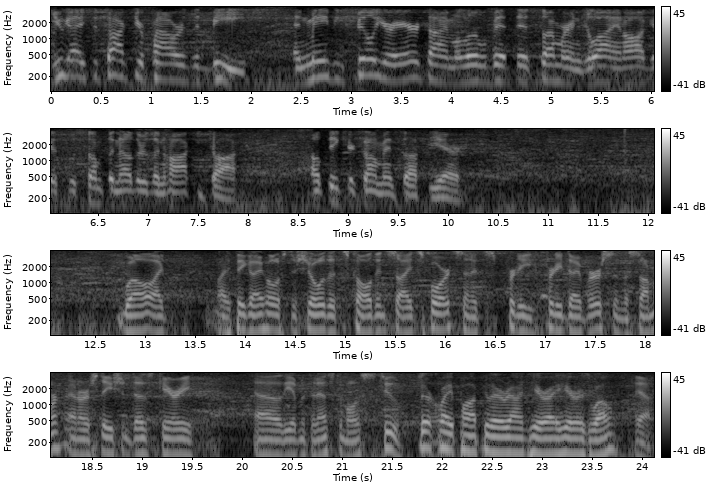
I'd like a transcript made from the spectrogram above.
you guys should talk to your powers that be and maybe fill your airtime a little bit this summer in July and August with something other than hockey talk. I'll take your comments off the air. Well, I I think I host a show that's called Inside Sports, and it's pretty pretty diverse in the summer. And our station does carry uh, the Edmonton Eskimos too. They're so. quite popular around here, I hear as well. Yeah.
